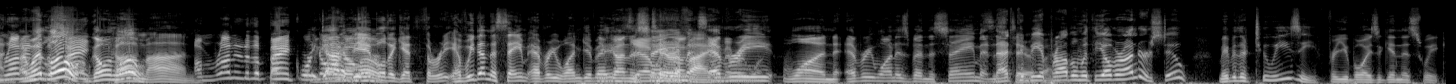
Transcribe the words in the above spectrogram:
I'm running I went to the low. bank. I'm going low. Come low. on. I'm running to the bank. We're we going got to go be low. able to get three. Have we done the same every one, Gibby? You've gone the Yeah, same we're terrifying. every one. Every one has been the same, and is that could be a terrifying. problem with the over unders too. Maybe they're too easy for you boys again this week.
